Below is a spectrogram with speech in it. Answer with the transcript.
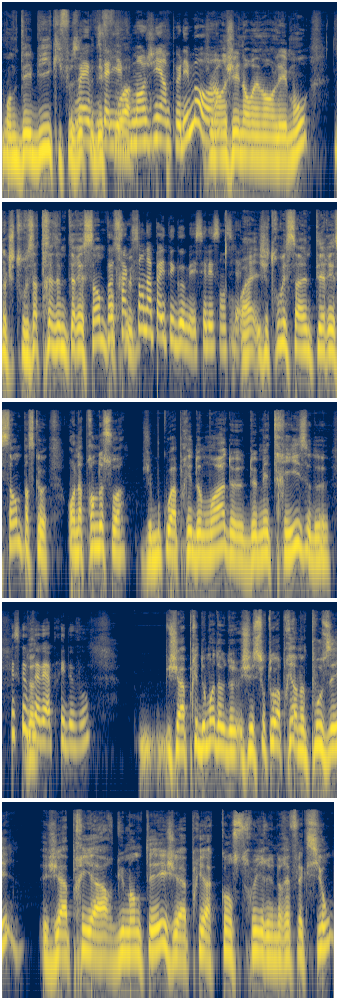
mon débit qui faisait Ouais, que vous des alliez fois, manger un peu les mots. je hein. mangeais énormément les mots. Donc je trouvais ça très intéressant. parce Votre que- accent n'a pas été gommé, c'est l'essentiel. Ouais, j'ai trouvé ça intéressant parce qu'on apprend de soi. J'ai beaucoup appris de moi, de, de maîtrise. De... Qu'est-ce que vous avez appris de vous? J'ai appris de moi, de- j'ai surtout appris à me poser, j'ai appris à argumenter, j'ai appris à construire une réflexion.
